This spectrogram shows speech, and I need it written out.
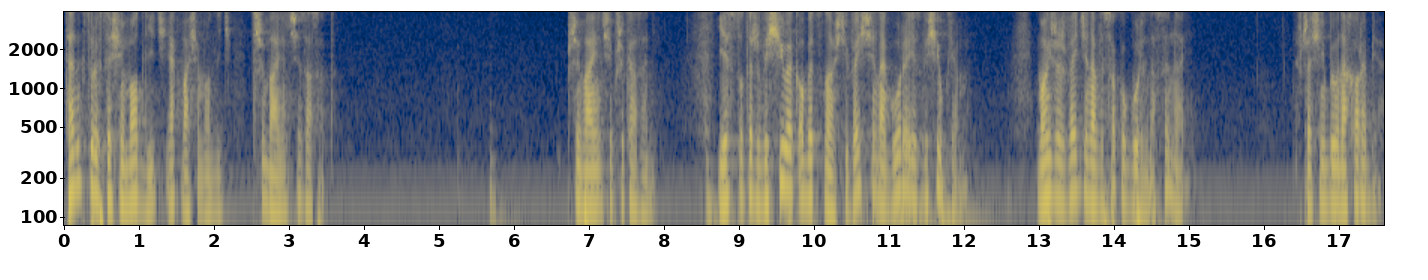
Ten, który chce się modlić, jak ma się modlić? Trzymając się zasad. Trzymając się przykazań. Jest to też wysiłek obecności. Wejście na górę jest wysiłkiem. Mojżesz wejdzie na wysoką górę, na Synaj. Wcześniej był na chorebie.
